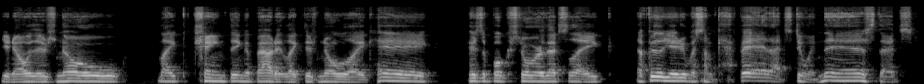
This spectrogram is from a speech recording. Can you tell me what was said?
You know, there's no like chain thing about it. Like, there's no like, hey, here's a bookstore that's like affiliated with some cafe that's doing this, that's,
